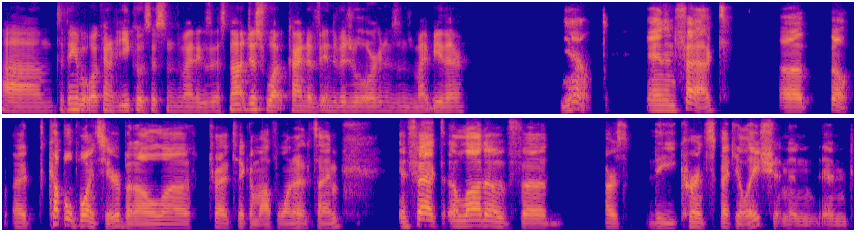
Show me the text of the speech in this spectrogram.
um, to think about what kind of ecosystems might exist, not just what kind of individual organisms might be there. Yeah, and in fact, uh, well, a couple points here, but I'll uh, try to take them off one at a time. In fact, a lot of uh, our the current speculation and and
